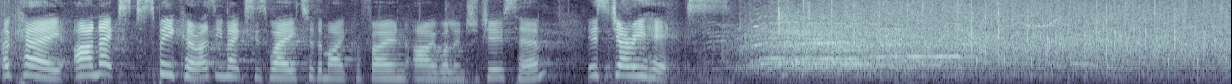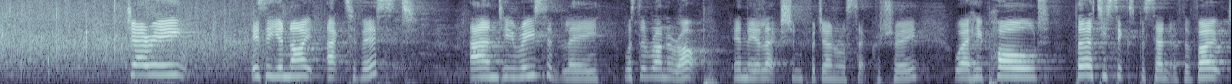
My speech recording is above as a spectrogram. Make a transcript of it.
Okay, our next speaker, as he makes his way to the microphone, I will introduce him, is Jerry Hicks. Jerry is a Unite activist, and he recently was the runner up in the election for General Secretary, where he polled 36% of the vote.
